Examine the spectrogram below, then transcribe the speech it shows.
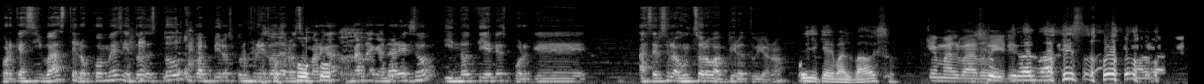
porque así vas, te lo comes y entonces todos tus vampiros con un ritual de rosa amarga van a ganar eso y no tienes por qué hacérselo a un solo vampiro tuyo, ¿no? Oye, qué malvado eso. Qué malvado qué eres. malvado eso. qué malvado eres.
